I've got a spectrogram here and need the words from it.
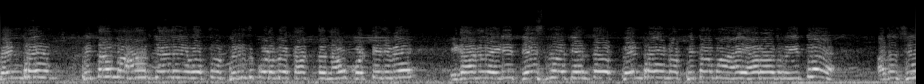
ಪೆನ್ ಡ್ರೈವ್ ಪಿತಾಮಹ ಅಂತೇಳಿ ಇವತ್ತು ಬಿರುದು ಕೊಡಬೇಕಾಗ್ತದೆ ನಾವು ಕೊಟ್ಟಿದ್ದೀವಿ. ಈಗಾಗಲೇ ಇಡೀ ದೇಶದಾದ್ಯಂತ ಪೆನ್ ಡ್ರೈವ್ನ ನ ಪಿತಾಮಹ ಯಾರಾದರೂ ಇದ್ರೆ ಅದು ಶ್ರೀ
